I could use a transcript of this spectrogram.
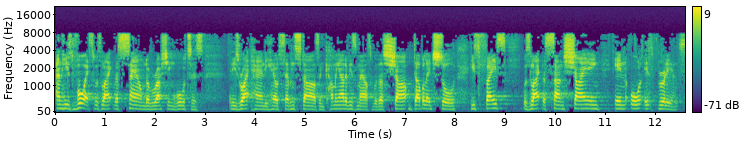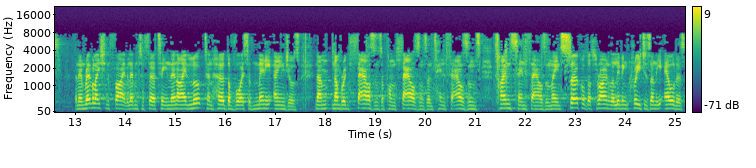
and his voice was like the sound of rushing waters. In his right hand he held seven stars, and coming out of his mouth with a sharp double edged sword, his face was like the sun shining in all its brilliance. And then Revelation 5, 11 to 13. Then I looked and heard the voice of many angels, num- numbering thousands upon thousands and ten thousands times ten thousand. They encircled the throne of the living creatures and the elders.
